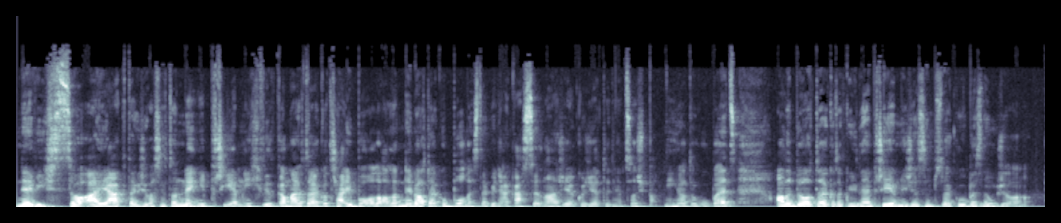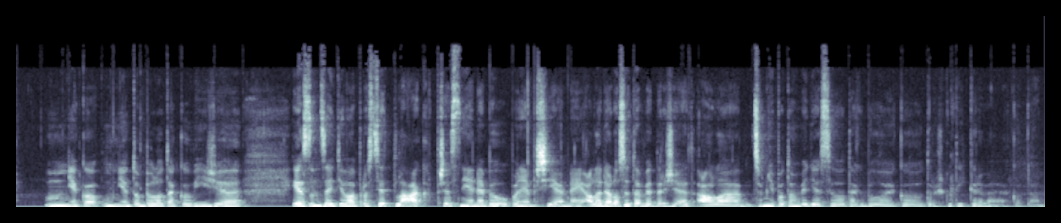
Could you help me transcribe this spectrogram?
nevíš co a jak, takže vlastně to není příjemný. Chvílkama je to jako třeba i bolo, ale nebyla to jako bolest jako nějaká silná, že jako že je to něco špatného to vůbec, ale bylo to jako takový nepříjemný, že jsem se to jako vůbec neužila. No. Jako u mě to bylo takový, že já jsem cítila prostě tlak, přesně nebyl úplně příjemný, ale dalo se to vydržet, ale co mě potom vyděsilo, tak bylo jako trošku té krve, jako tam.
